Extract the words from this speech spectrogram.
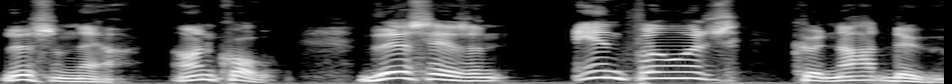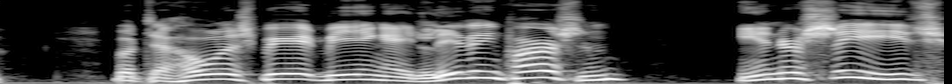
Listen now, unquote. This is an influence could not do. But the Holy Spirit, being a living person, intercedes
